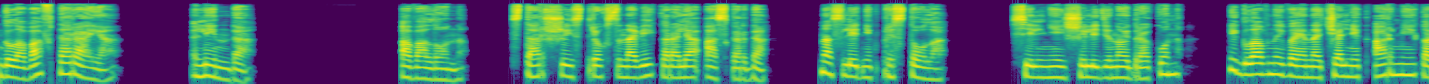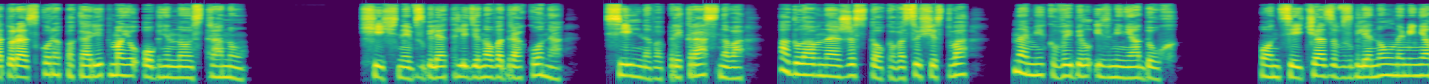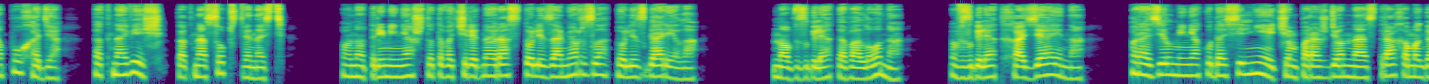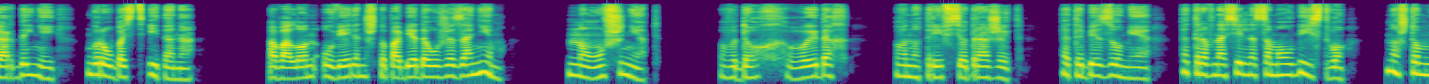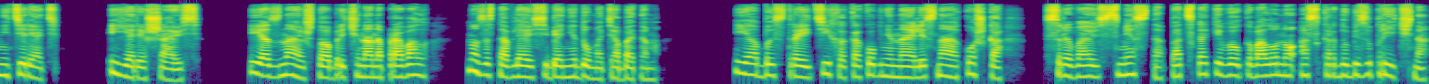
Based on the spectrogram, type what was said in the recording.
Глава вторая. Линда. Авалон. Старший из трех сыновей короля Аскарда. Наследник престола. Сильнейший ледяной дракон и главный военачальник армии, которая скоро покорит мою огненную страну. Хищный взгляд ледяного дракона, сильного, прекрасного, а главное, жестокого существа, на миг выбил из меня дух. Он сейчас взглянул на меня походя — как на вещь, как на собственность. Внутри меня что-то в очередной раз то ли замерзло, то ли сгорело. Но взгляд Авалона, взгляд хозяина поразил меня куда сильнее, чем порожденная страхом и гордыней грубость Итана. Авалон уверен, что победа уже за ним. Ну уж нет. Вдох, выдох, внутри все дрожит. Это безумие, это равносильно самоубийству. Но что мне терять? И я решаюсь. Я знаю, что обречена на провал, но заставляю себя не думать об этом. Я быстро и тихо, как огненная лесная кошка, срываюсь с места, подскакиваю к Авалону Аскарду безупречно.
